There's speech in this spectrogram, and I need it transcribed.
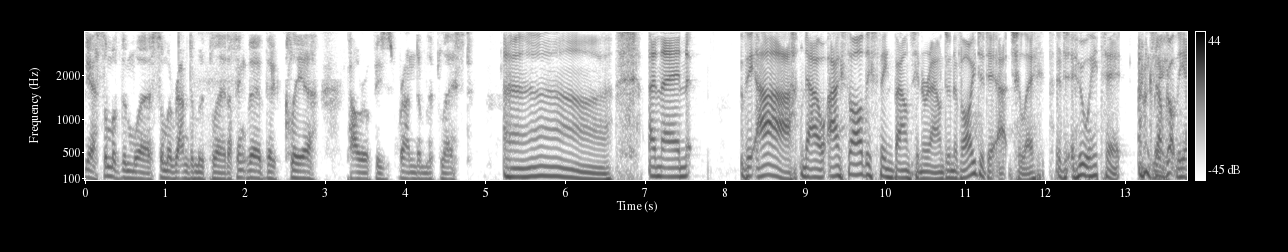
yeah, some of them were. Some are randomly played. I think the the clear power up is randomly placed. Ah, and then the R. Now I saw this thing bouncing around and avoided it. Actually, who hit it? Because I've got the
